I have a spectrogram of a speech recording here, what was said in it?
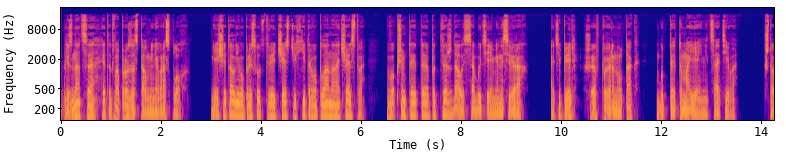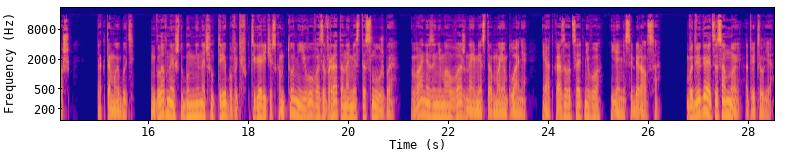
признаться, этот вопрос застал меня врасплох. Я считал его присутствие частью хитрого плана начальства. В общем-то, это подтверждалось событиями на северах. А теперь шеф повернул так, будто это моя инициатива. Что ж, так тому и быть. Главное, чтобы он не начал требовать в категорическом тоне его возврата на место службы. Ваня занимал важное место в моем плане, и отказываться от него я не собирался. «Выдвигается со мной», — ответил я.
